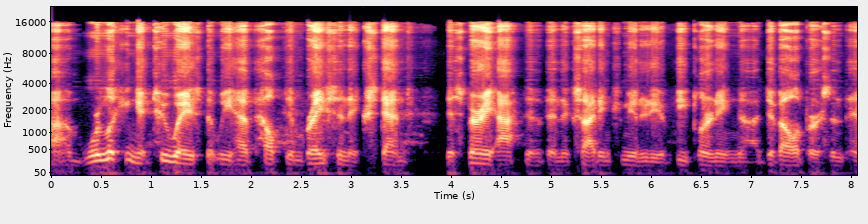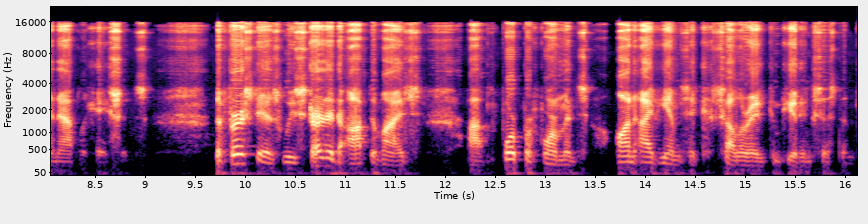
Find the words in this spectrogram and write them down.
um, we're looking at two ways that we have helped embrace and extend this very active and exciting community of deep learning uh, developers and, and, applications. The first is we started to optimize uh, for performance on IBM's accelerated computing systems.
